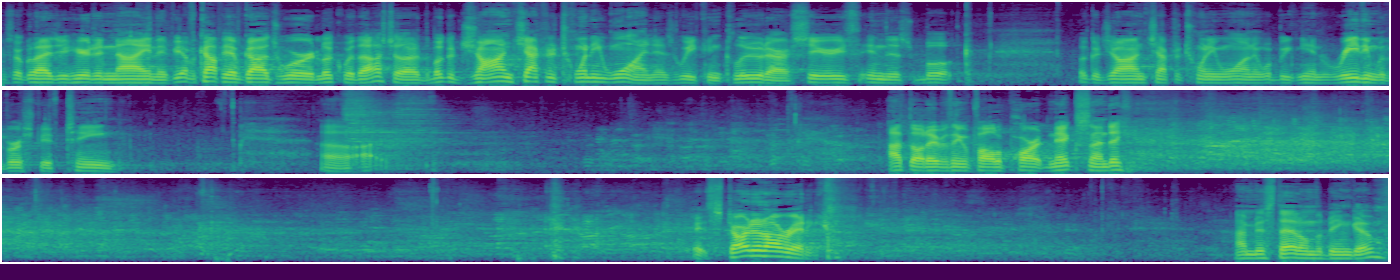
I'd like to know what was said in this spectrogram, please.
We're so glad you're here tonight. If you have a copy of God's Word, look with us at the book of John, chapter 21, as we conclude our series in this book. Book of John, chapter 21, and we'll begin reading with verse 15. Uh, I, I thought everything would fall apart next Sunday. it started already. I missed that on the bingo.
